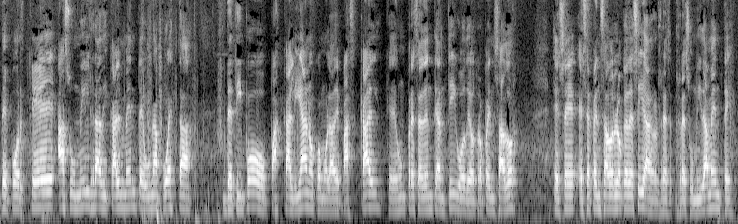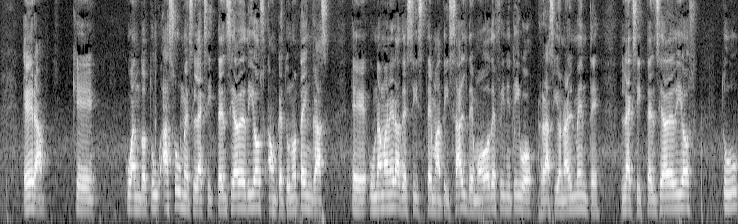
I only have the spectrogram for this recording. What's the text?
de por qué asumir radicalmente una apuesta de tipo pascaliano como la de Pascal, que es un precedente antiguo de otro pensador. Ese, ese pensador lo que decía, resumidamente, era que cuando tú asumes la existencia de Dios, aunque tú no tengas eh, una manera de sistematizar de modo definitivo, racionalmente, la existencia de Dios, tú,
